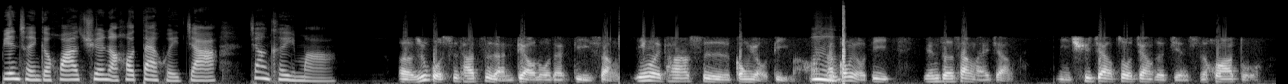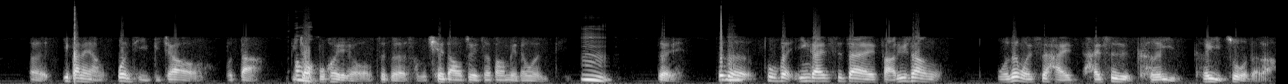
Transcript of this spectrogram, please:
编成一个花圈，然后带回家，这样可以吗？呃，如果是它自然掉落在地上，因为它是公有地嘛，那公有地原则上来讲，你去这样做这样的捡拾花朵，呃，一般来讲问题比较不大，比较不会有这个什么窃盗罪这方面的问题。嗯，对，这个部分应该是在法律上，我认为是还还是可以可以做的啦。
